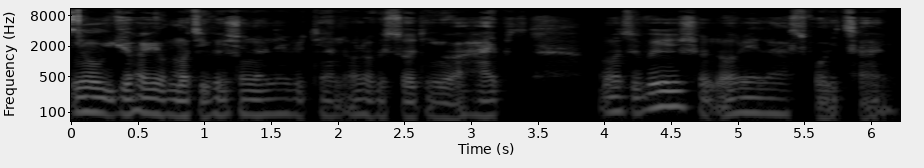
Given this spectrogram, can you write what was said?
you know, you have your motivation and everything, and all of a sudden you are hyped. Motivation only lasts for a time.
